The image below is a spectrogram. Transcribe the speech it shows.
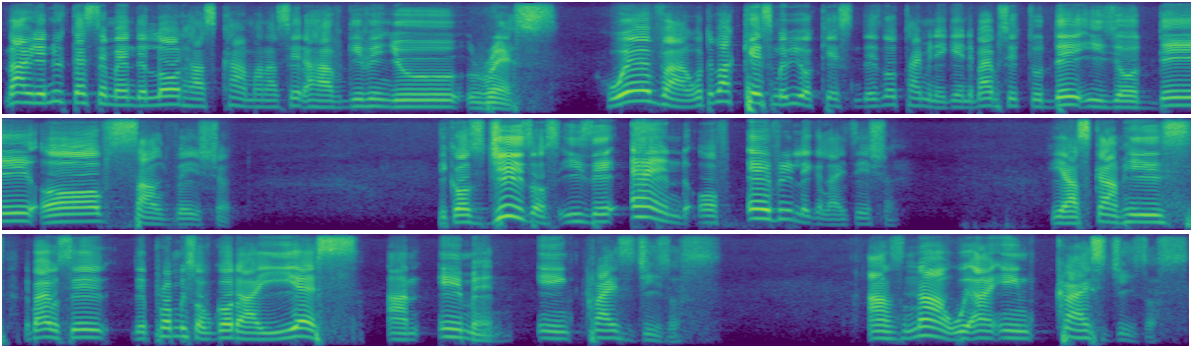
Now, in the New Testament, the Lord has come and has said, I have given you rest. Whoever, whatever case may be your case, there's no timing again. The Bible says, Today is your day of salvation. Because Jesus is the end of every legalization. He has come. He is, the Bible says, the promise of God are yes and amen in Christ Jesus. And now we are in Christ Jesus.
